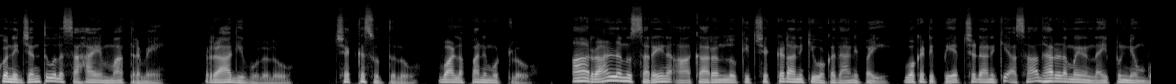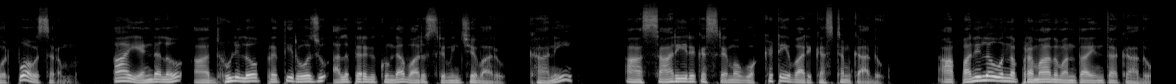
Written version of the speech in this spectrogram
కొన్ని జంతువుల సహాయం మాత్రమే. రాగివూలులు చెక్కసుత్తులు వాళ్ళ పనిముట్లు. ఆ రాళ్ళను సరైన ఆకారంలోకి చెక్కడానికి ఒకదానిపై ఒకటి పేర్చడానికి అసాధారణమైన నైపుణ్యం ఓర్పు అవసరం. ఆ ఎండలో ఆ ధూళిలో ప్రతిరోజూ అలపెరగకుండా వారు శ్రమించేవారు. కాని ఆ శారీరక శ్రమ ఒక్కటే వారి కష్టం కాదు. ఆ పనిలో ఉన్న ప్రమాదమంతా ఇంతా కాదు.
